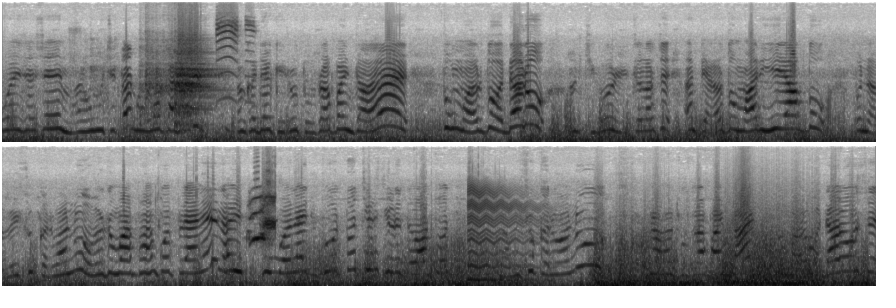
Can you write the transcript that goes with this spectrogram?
કોઈ જશે, મારો હું ચેટલા ડોલા કાઢશે અને કદાચ ઘેરો તોતા પણ જાય. તું મારો તો અડાડો. અને જીવો છે અને પહેલાં તો મારી એ આવતો. પણ હવે શું કરવાનું? હવે તો મારા પાસે કોઈ પ્લાન એ નહીં. તું બનાવી દીધું તો ચીડચીડ દવા તો હવે શું કરવાનું? ના તોતરા પણ જાય. તો મારો અંધારો છે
